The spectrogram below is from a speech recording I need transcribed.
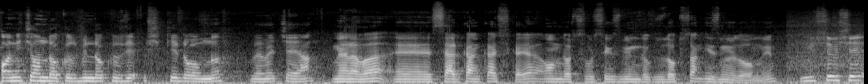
13-19-1972 doğumlu Mehmet Ceyhan. Merhaba, e, Serkan Kaşkaya, 14.08.1990 İzmir doğumluyum. Mitsubishi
